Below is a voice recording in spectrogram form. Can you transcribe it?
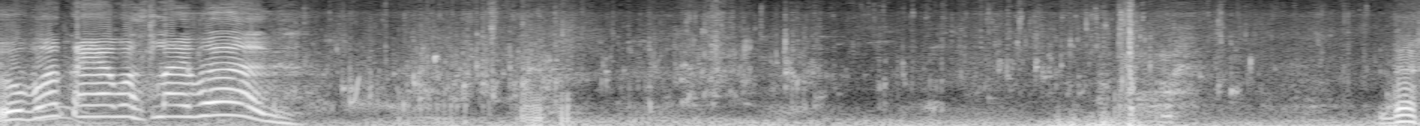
बघ काय बसलाय बघ. दर.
